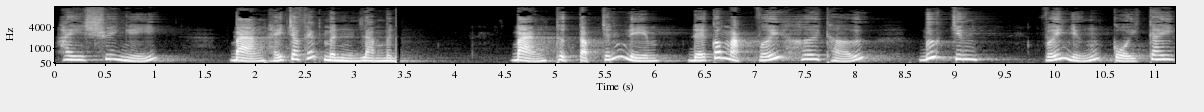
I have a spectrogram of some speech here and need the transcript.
hay suy nghĩ bạn hãy cho phép mình làm mình. Bạn thực tập chánh niệm để có mặt với hơi thở, bước chân, với những cội cây,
